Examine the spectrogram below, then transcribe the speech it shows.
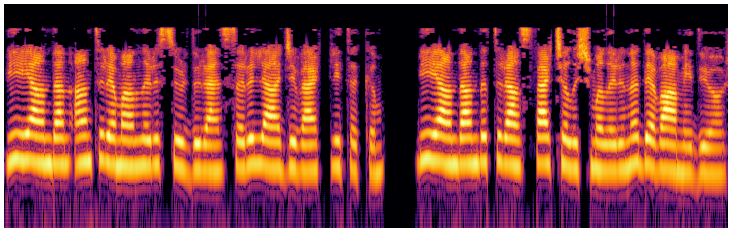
Bir yandan antrenmanları sürdüren sarı lacivertli takım, bir yandan da transfer çalışmalarına devam ediyor.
